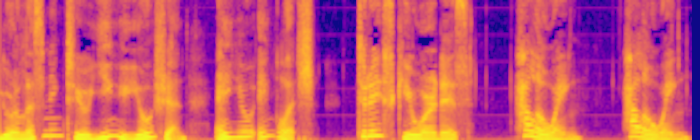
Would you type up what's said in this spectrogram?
You're listening to 英语优选 AU English. Today's keyword is Halloween. Halloween.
